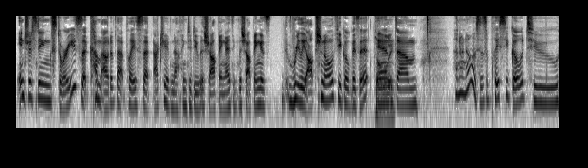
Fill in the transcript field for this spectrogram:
interesting stories that come out of that place that actually have nothing to do with shopping. I think the shopping is really optional if you go visit. Totally. And um, I don't know, is this is a place you go to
